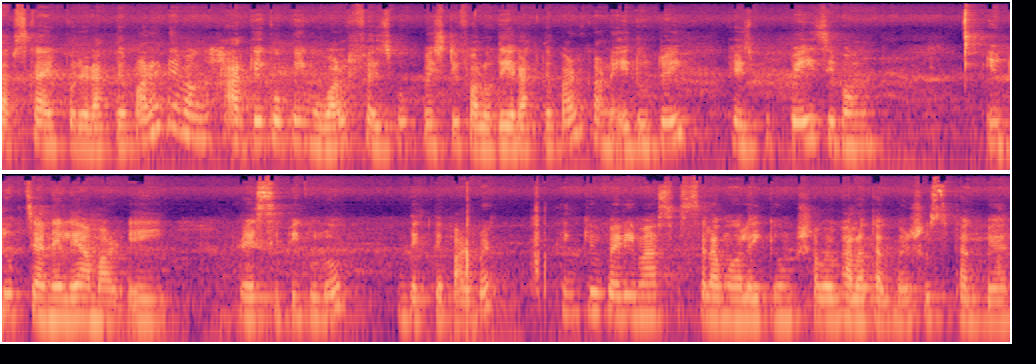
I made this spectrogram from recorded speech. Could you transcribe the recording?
সাবস্ক্রাইব করে রাখতে পারেন এবং R K cooking world Facebook পেজটি ফলো দিয়ে রাখতে পারেন, কারণ এই দুটোই ফেসবুক পেজ এবং ইউটিউব চ্যানেলে আমার এই রেসিপিগুলো দেখতে পারবেন। থ্যাংক ইউ ভেরি মাচ আসসালামু আলাইকুম সবাই ভালো থাকবেন, সুস্থ থাকবেন।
